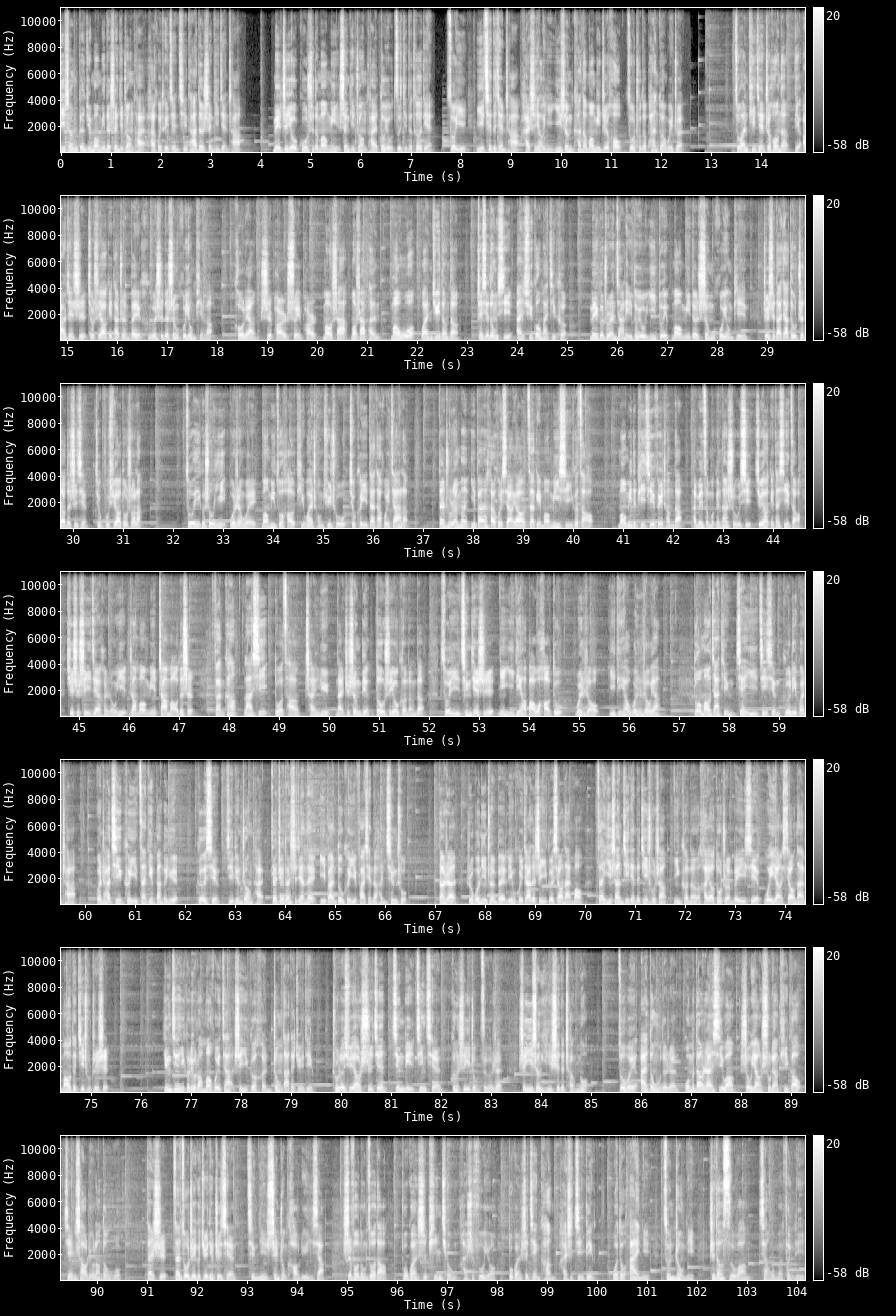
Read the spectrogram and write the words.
医生根据猫咪的身体状态，还会推荐其他的身体检查。每只有故事的猫咪身体状态都有自己的特点，所以一切的检查还是要以医生看到猫咪之后做出的判断为准。做完体检之后呢，第二件事就是要给它准备合适的生活用品了：口粮、食盆、水盆、猫砂、猫砂盆、猫窝、玩具等等，这些东西按需购买即可。每个主人家里都有一堆猫咪的生活用品。这是大家都知道的事情，就不需要多说了。作为一个兽医，我认为猫咪做好体外虫驱除就可以带它回家了。但主人们一般还会想要再给猫咪洗一个澡。猫咪的脾气非常大，还没怎么跟它熟悉就要给它洗澡，其实是一件很容易让猫咪炸毛的事。反抗、拉稀、躲藏、沉郁乃至生病都是有可能的。所以清洁时您一定要把握好度，温柔一定要温柔呀。多猫家庭建议进行隔离观察，观察期可以暂定半个月。个性、疾病状态在这段时间内一般都可以发现得很清楚。当然，如果您准备领回家的是一个小奶猫，在以上几点的基础上，您可能还要多准备一些喂养小奶猫的基础知识。迎接一个流浪猫回家是一个很重大的决定，除了需要时间、精力、金钱，更是一种责任，是一生一世的承诺。作为爱动物的人，我们当然希望收养数量提高，减少流浪动物。但是在做这个决定之前，请您慎重考虑一下，是否能做到，不管是贫穷还是富有，不管是健康还是疾病，我都爱你，尊重你，直到死亡将我们分离。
